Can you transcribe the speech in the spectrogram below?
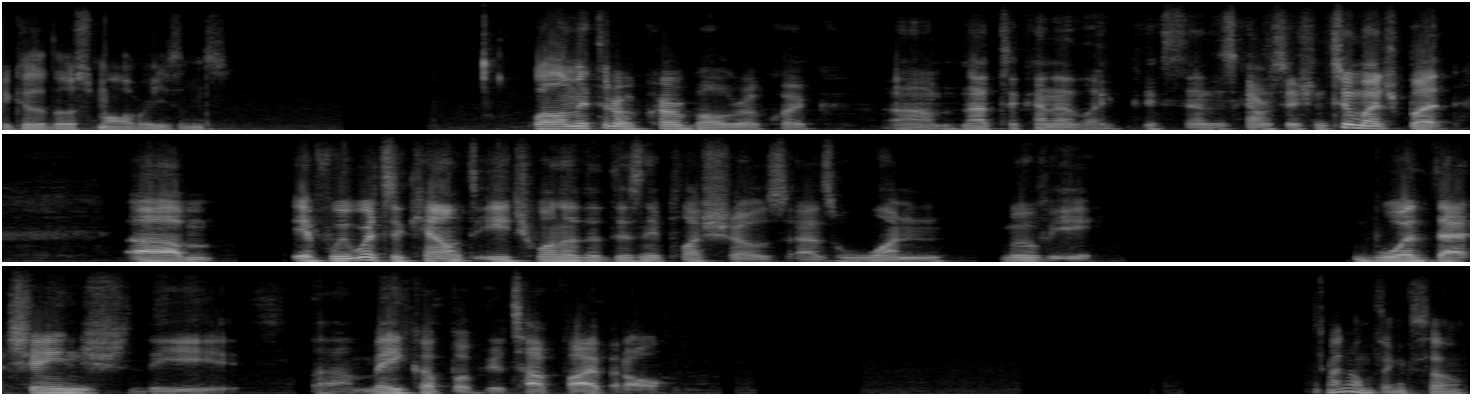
because of those small reasons Well, let me throw a curveball real quick. Um, not to kind of like extend this conversation too much, but um, if we were to count each one of the Disney Plus shows as one movie, would that change the uh, makeup of your top five at all? I don't think so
